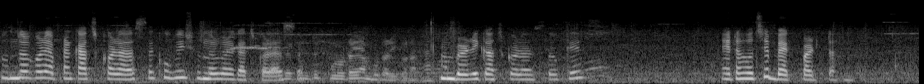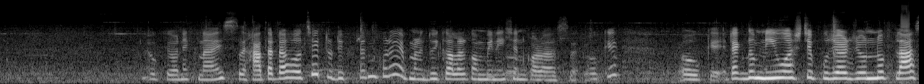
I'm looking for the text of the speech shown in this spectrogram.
সুন্দর করে আপনার কাজ করা আছে খুবই সুন্দর করে কাজ করা আছে। পুরোটাই এমব্রয়ডারি করা। হ্যাঁ এমব্রয়ডারি কাজ করা আছে ওকে এটা হচ্ছে ব্যাক পার্টটা ওকে অনেক নাইস হাতাটা হচ্ছে একটু ডিফারেন্ট করে মানে দুই কালার কম্বিনেশন করা আছে। ওকে ওকে এটা একদম নিউ আসছে পূজার জন্য প্লাস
